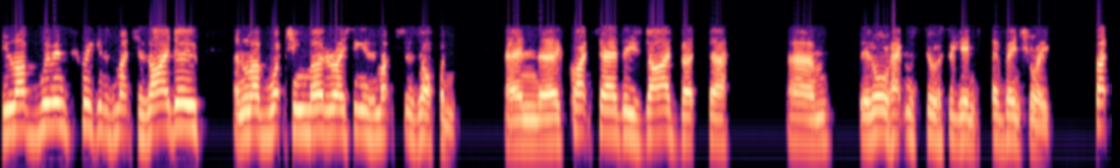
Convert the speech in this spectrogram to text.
He loved women's cricket as much as I do, and loved watching motor racing as much as often. And uh, quite sad he's died, but uh, um, it all happens to us again eventually But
